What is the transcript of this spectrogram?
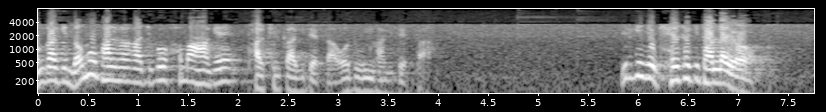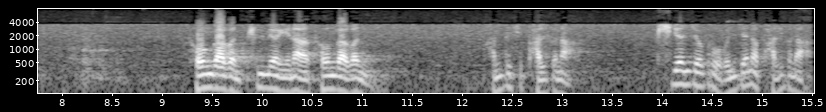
성각이 너무 밝아가지고 허망하게 밝힐 각이 됐다. 어두운 각이 됐다. 이렇게 이제 해석이 달라요. 성각은 필명이나 성각은 반드시 밝거나 필연적으로 언제나 밝거나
